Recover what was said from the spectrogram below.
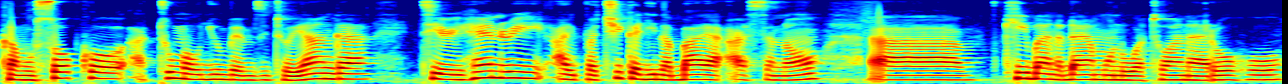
Kamusoko atuma ujumbe mzito Yanga. Thierry Henry aipachika jina baya Arsenal. Uh, Kiba na Diamond watoana roho.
